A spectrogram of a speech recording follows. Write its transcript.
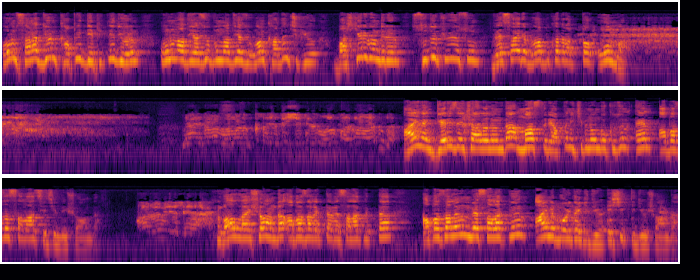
oğlum sana diyorum kapıyı depikle diyorum. Onun adı yazıyor bunun adı yazıyor. Ulan kadın çıkıyor. Başka yere gönderiyorum. Su döküyorsun vesaire. Bu, bu kadar aptal olma. Yani tamam anladım. Kısacası işletildi onun farkına vardım da. Aynen geri zekalılığında master yaptın. 2019'un en abaza salağı seçildin şu anda. Harbi mi diyorsun ya? Vallahi şu anda abazalıkta ve salaklıkta abazalığın ve salaklığın aynı boyda gidiyor. Eşit gidiyor şu anda.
